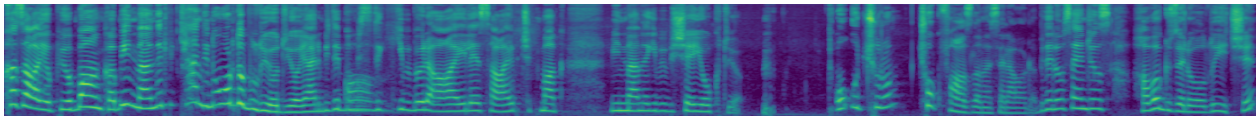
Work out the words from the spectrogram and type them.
kaza yapıyor banka bilmem ne bir kendini orada buluyor diyor. Yani bir de Aa. bizdeki gibi böyle aile sahip çıkmak bilmem ne gibi bir şey yok diyor. O uçurum çok fazla mesela orada. Bir de Los Angeles hava güzel olduğu için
